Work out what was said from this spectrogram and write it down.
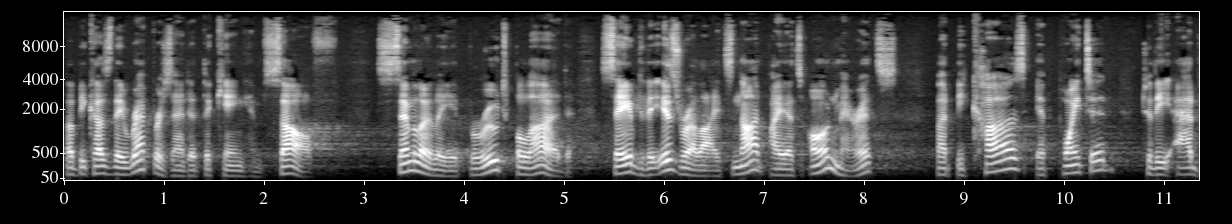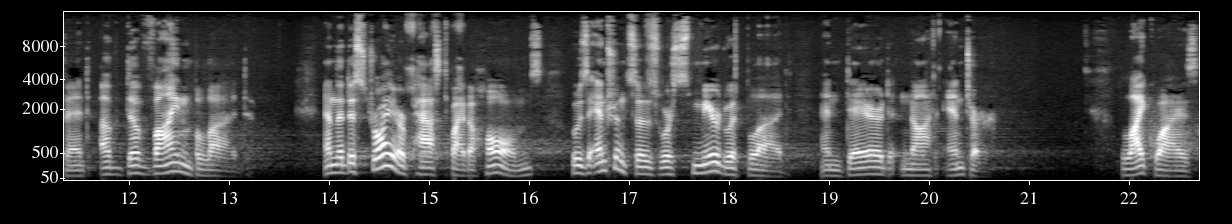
but because they represented the king himself. Similarly, brute blood saved the Israelites not by its own merits, but because it pointed to the advent of divine blood. And the destroyer passed by the homes whose entrances were smeared with blood and dared not enter. Likewise,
